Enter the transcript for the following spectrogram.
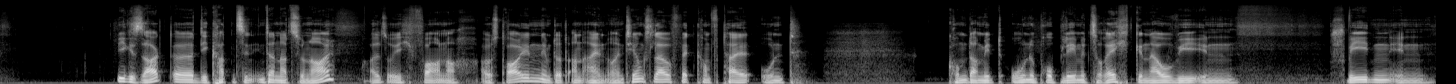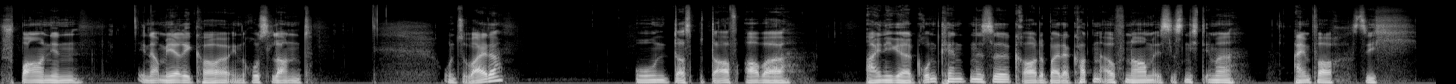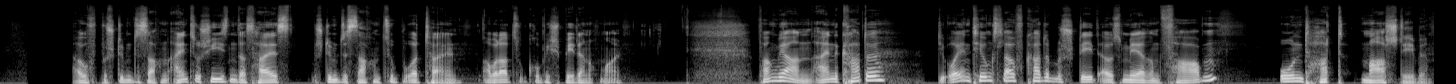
Wie gesagt, äh, die Karten sind international. Also ich fahre nach Australien, nehme dort an einen Orientierungslauf-Wettkampf teil und komme damit ohne Probleme zurecht, genau wie in Schweden, in Spanien, in Amerika, in Russland und so weiter. Und das bedarf aber einiger Grundkenntnisse. Gerade bei der Kartenaufnahme ist es nicht immer einfach, sich auf bestimmte Sachen einzuschießen, das heißt, bestimmte Sachen zu beurteilen. Aber dazu komme ich später nochmal. Fangen wir an. Eine Karte, die Orientierungslaufkarte besteht aus mehreren Farben und hat Maßstäbe.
